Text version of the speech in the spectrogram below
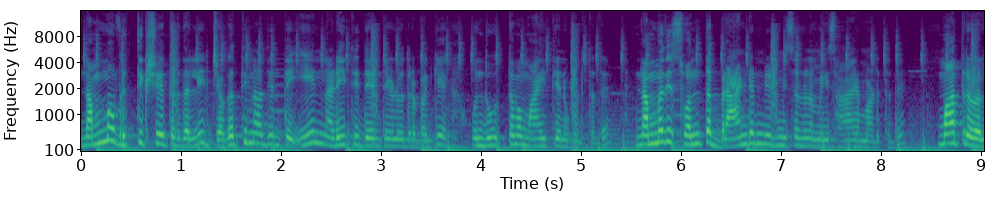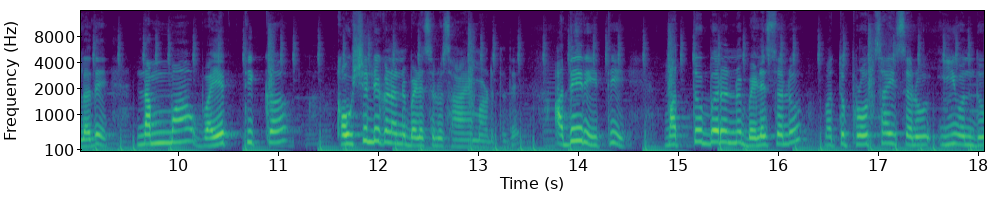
ನಮ್ಮ ವೃತ್ತಿ ಕ್ಷೇತ್ರದಲ್ಲಿ ಜಗತ್ತಿನಾದ್ಯಂತ ಏನು ನಡೆಯುತ್ತಿದೆ ಅಂತ ಹೇಳೋದ್ರ ಬಗ್ಗೆ ಒಂದು ಉತ್ತಮ ಮಾಹಿತಿಯನ್ನು ಕೊಡುತ್ತದೆ. ನಮ್ಮದೇ ಸ್ವಂತ ಬ್ರ್ಯಾಂಡನ್ನು ನಿರ್ಮಿಸಲು ನಮಗೆ ಸಹಾಯ ಮಾಡುತ್ತದೆ. ಮಾತ್ರವಲ್ಲದೆ ನಮ್ಮ ವೈಯಕ್ತಿಕ ಕೌಶಲ್ಯಗಳನ್ನು ಬೆಳೆಸಲು ಸಹಾಯ ಮಾಡುತ್ತದೆ. ಅದೇ ರೀತಿ ಮತ್ತೊಬ್ಬರನ್ನು ಬೆಳೆಸಲು ಮತ್ತು ಪ್ರೋತ್ಸಾಹಿಸಲು ಈ ಒಂದು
